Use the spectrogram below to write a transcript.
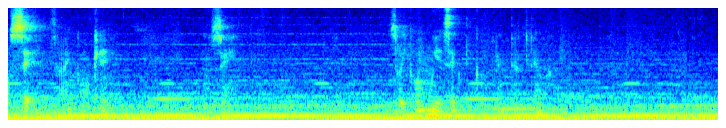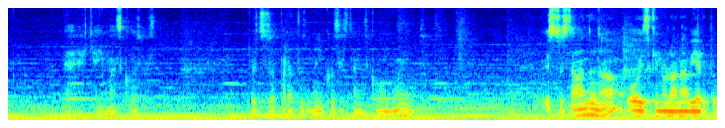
No sé, ¿saben? Como que, no sé. Soy como muy escéptico frente al tema. Ver, aquí hay más cosas. Pero estos aparatos médicos están es como nuevos. ¿Esto está abandonado o es que no lo han abierto?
